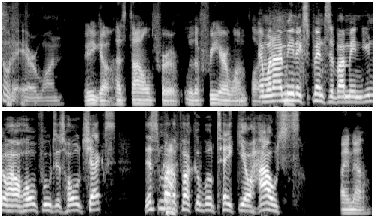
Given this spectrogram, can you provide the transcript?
go to Air One. There you go. That's Donald for with a free Erewhon plug. And when I mean expensive, I mean you know how Whole Foods is whole checks. This motherfucker will take your house. I know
